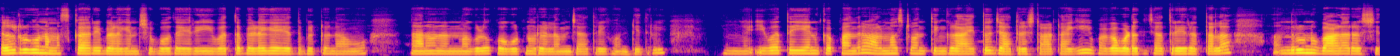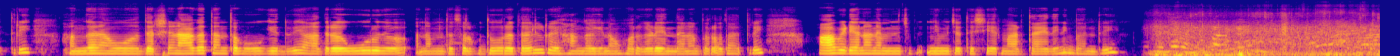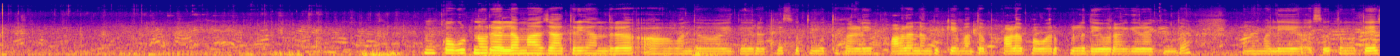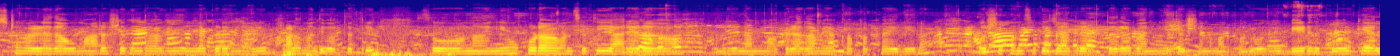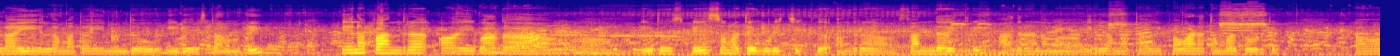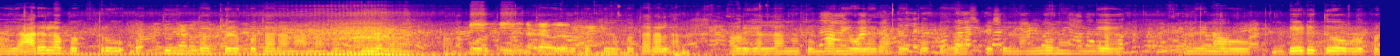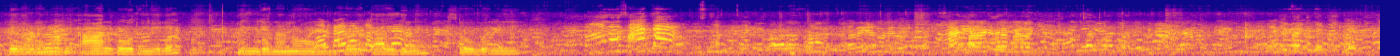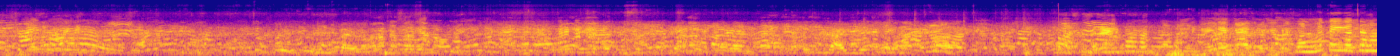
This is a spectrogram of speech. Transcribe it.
ಎಲ್ರಿಗೂ ನಮಸ್ಕಾರ ರೀ. ಬೆಳಗಿನ ಶುಭೋದಯ ರೀ. ಇವತ್ತು ಬೆಳಗ್ಗೆ ಎದ್ದುಬಿಟ್ಟು ನಾವು, ನಾನು, ನನ್ನ ಮಗಳು ಕೊಗುಟ್ನೂರು ಎಲ್ಲಮ್ಮ ಜಾತ್ರೆಗೆ ಹೊಂಟಿದ್ವಿ. ಇವತ್ತು ಏನಕ್ಕಪ್ಪ ಅಂದ್ರೆ ಆಲ್ಮೋಸ್ಟ್ ಒಂದು ತಿಂಗಳಾಯಿತು ಜಾತ್ರೆ ಸ್ಟಾರ್ಟ್ ಆಗಿ. ಇವಾಗ ಒಡಕ್ ಜಾತ್ರೆ ಇರತ್ತಲ್ಲ ಅಂದ್ರೂ ಭಾಳ ರಶ್ ಇತ್ತು ರೀ. ಹಂಗೆ ನಾವು ದರ್ಶನ ಆಗತ್ತಂತ ಹೋಗಿದ್ವಿ. ಆದ್ರೆ ಊರು ನಮ್ದು ಸ್ವಲ್ಪ ದೂರ ಅದಲ್ರಿ ಹಾಗಾಗಿ ನಾವು ಹೊರಗಡೆಯಿಂದನೇ ರೀ ಆ ವಿಡಿಯೋನ ನಿಮ್ಮ ನಿಮ್ಮ ಜೊತೆ ಶೇರ್ ಮಾಡ್ತಾ ಇದ್ದೀನಿ. ಬನ್ನಿರಿ ಕೊಗುಟ್ನೂರು ಯಲ್ಲಮ್ಮ ಜಾತ್ರೆ ಅಂದ್ರೆ ಒಂದು ಇದು ಇರುತ್ತೆ. ಸುತ್ತಮುತ್ತ ಹಳ್ಳಿ ಭಾಳ ನಂಬಿಕೆ ಮತ್ತು ಭಾಳ ಪವರ್ಫುಲ್ ದೇವರಾಗಿರೋದ್ರಿಂದ ನಮ್ಮಲ್ಲಿ ಸುತ್ತಮುತ್ತ ಎಷ್ಟು ಹಳ್ಳಿ ಅದಾವು ಮಹಾರಾಷ್ಟ್ರದಿಂದ ಆಗಲಿ ಎಲ್ಲ ಕಡೆಯಿಂದ ಆಗಲಿ ಭಾಳ ಮಂದಿ ಬರ್ತೈತೆ ರೀ ಸೊ ನಾ, ನೀವು ಕೂಡ ಒಂದು ಸತಿ ಯಾರ್ಯಾರು, ಅಂದರೆ ನಮ್ಮ ಬೆಳಗಾವಿ ಅಕ್ಕಪಕ್ಕ ಇದ್ದೀರಾ ವರ್ಷಕ್ಕೊಂದು ಸತಿ ಜಾತ್ರೆ ಆಗ್ತದೆ. ಬನ್ನಿ, ದರ್ಶನ ಮಾಡ್ಕೊಂಡು ಹೋಗಿ. ಬೇಡದ ಕೋರಿಕೆ ಎಲ್ಲ ಈ ಎಲ್ಲಮ್ಮ ತಾಯಿ ನಿಮ್ಮದು ಈಡೇರಿಸ್ತಾ ನೋಡ್ರಿ ಏನಪ್ಪ ಅಂದ್ರೆ ಇವಾಗ ಇದು ಸ್ಪೇಸು ಮತ್ತು ಗುಡಿ ಚಿಕ್ಕ ಅಂದ್ರೆ ಸಂದ ಐತ್ರಿ. ಆದ್ರೆ ನಮ್ಮ ಎಲ್ಲಮ್ಮ ತಾಯಿ ಪವಾಡ ತುಂಬ ದೊಡ್ಡದು. ಯಾರೆಲ್ಲ ಭಕ್ತರು ಭಕ್ತಿಯಿಂದ ಕೇಳ್ಕೊತಾರ ನಾನು ಹೋಗ್ತೀನಿ ಅಂತ ಹೇಳ್ಬಿಟ್ಟು ಕೇಳ್ಕೊತಾರಲ್ಲ, ಅವ್ರಿಗೆಲ್ಲನೂ ತುಂಬಾ ಒಳ್ಳೆಯದಾಗೈತೆ ಸ್ಪೆಷಲ್ ನನಗೂ ಹಾಗೆ ಅಂದರೆ ನಾವು ಬೇಡಿದ್ದು ಅವಳು ಕೊಟ್ಟಿದ್ದಾಳೆ ನೋಡಿ. ಆ ಅನುಭವದ ಮೇಲೆ ನಿಮಗೆ ನಾನು ಹೇಳ್ತಾ ಇದ್ದೀನಿ. ಸೊ ಬನ್ನಿ. मम्मी काही का ना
